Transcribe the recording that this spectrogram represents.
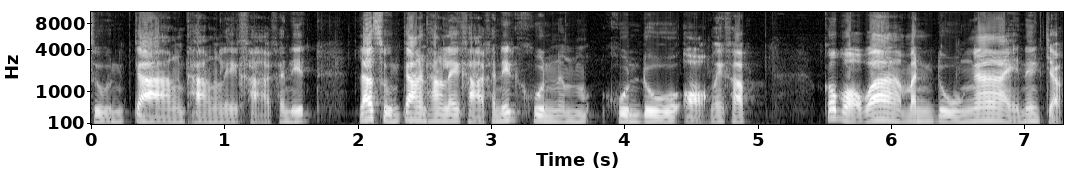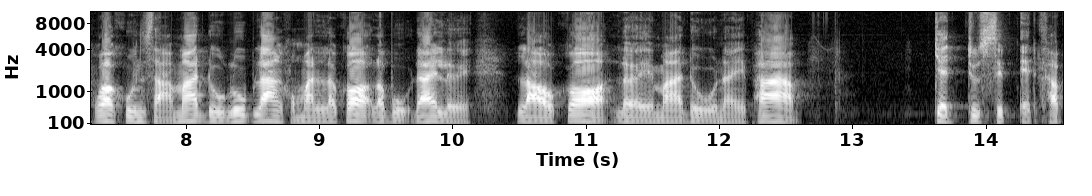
ศูนย์กลางทางเลขาคณิต แล้วศูนย์กลางทางเลขาคณิตคุณคุณดูออกไหมครับ ก็บอกว่ามันดูง่าย เนื่องจากว่าคุณสามารถดูรูปร่างของมันแล้วก็ระบุได้เลย เราก็เลยมาดูในภาพ 7.11 ครับ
